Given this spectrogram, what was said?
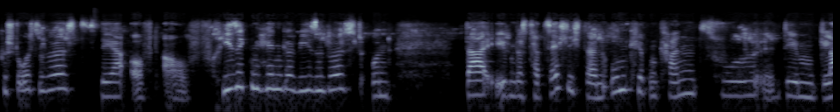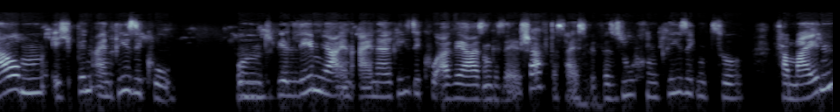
gestoßen wirst, sehr oft auf Risiken hingewiesen wirst und da eben das tatsächlich dann umkippen kann zu dem Glauben, ich bin ein Risiko und mhm. wir leben ja in einer risikoaversen Gesellschaft. Das heißt, wir versuchen, Risiken zu vermeiden.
